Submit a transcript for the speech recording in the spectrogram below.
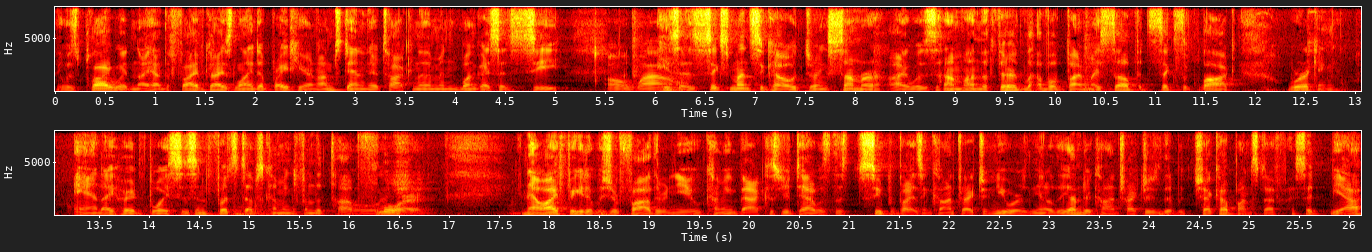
there was plywood, and I had the five guys lined up right here, and I'm standing there talking to them, and one guy said, "See." Oh wow. He says six months ago during summer, I was um, on the third level by myself at six o'clock, working, and I heard voices and footsteps coming from the top floor. Now I figured it was your father and you coming back because your dad was the supervising contractor and you were, you know, the under contractors that would check up on stuff. I said, yeah,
